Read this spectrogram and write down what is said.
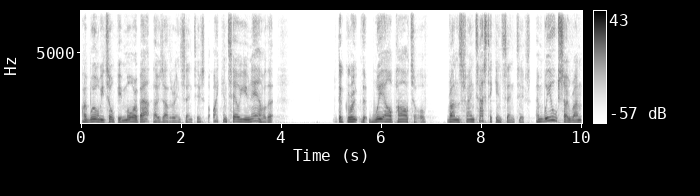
I will be talking more about those other incentives, but I can tell you now that the group that we are part of runs fantastic incentives. And we also run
